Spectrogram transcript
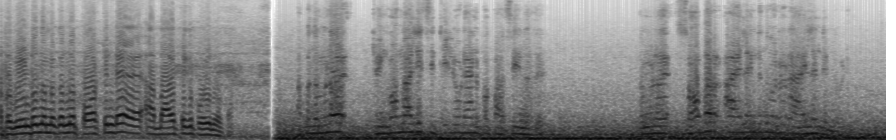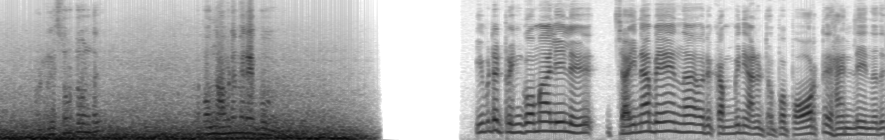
അപ്പൊ വീണ്ടും നമുക്കൊന്ന് പോർട്ടിന്റെ ആ ഭാഗത്തേക്ക് പോയി നോക്കാം. അപ്പൊ നമ്മൾ ട്രിങ്കോമാലി സിറ്റിയിലൂടെയാണ് ഇപ്പൊ പാസ് ചെയ്യുന്നത്. നമ്മൾ സോബർ ഐലൻഡ് എന്ന് പറഞ്ഞൊരു ഐലൻഡ് ഉണ്ട് ഇവിടെ. ഒരു റിസോർട്ടും ഉണ്ട്. അപ്പൊ ഒന്ന് അവിടെ വരെ പോകും. ഇവിടെ ട്രിങ്കോമാലിയിൽ ചൈന ബേ എന്ന ഒരു കമ്പനിയാണ് കേട്ടോ ഇപ്പോൾ പോർട്ട് ഹാൻഡിൽ ചെയ്യുന്നത്.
